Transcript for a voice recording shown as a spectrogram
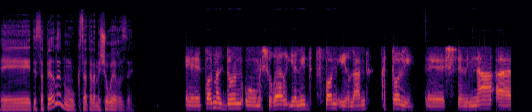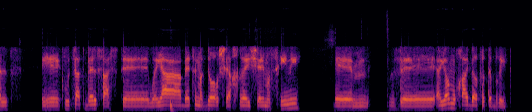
אה, תספר לנו קצת על המשורר הזה. אה, פול מלדון הוא משורר יליד צפון אירלנד, קתולי, אה, שנמנה על אה, קבוצת בלפאסט, אה, הוא היה בעצם הדור שאחרי שיימוס היני, אה, והיום הוא חי בארצות הברית.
